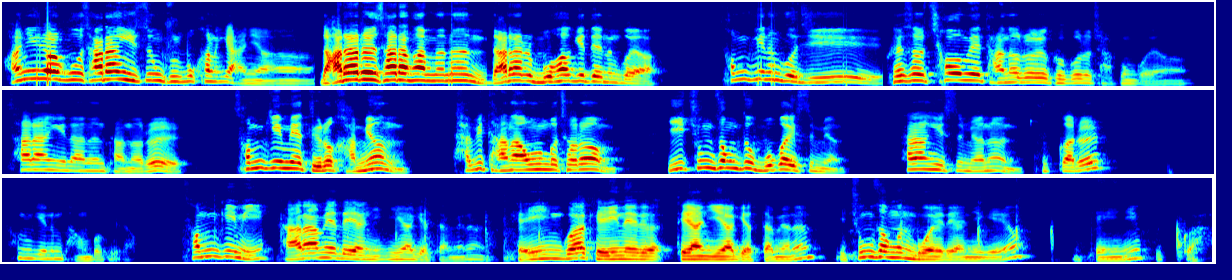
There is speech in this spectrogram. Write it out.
아니라고 사랑이 있으면 굴복하는 게 아니야. 나라를 사랑하면은 나라를 뭐 하게 되는 거야? 섬기는 거지. 그래서 처음에 단어를 그거로 잡은 거야. 사랑이라는 단어를 섬김에 들어가면 답이 다 나오는 것처럼 이 충성도 뭐가 있으면 사랑이 있으면은 국가를 섬기는 방법이라고. 섬김이 사람에 대한 이야기였다면은 개인과 개인에 대한 이야기였다면은 이 충성은 뭐에 대한 얘기예요? 개인이 국가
